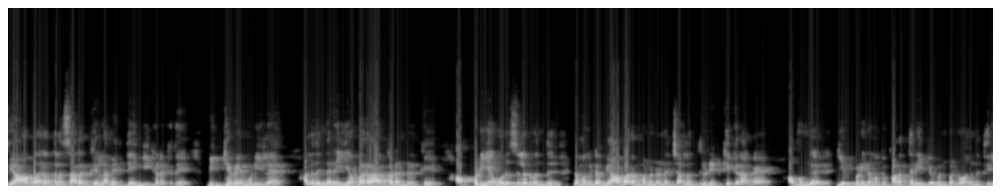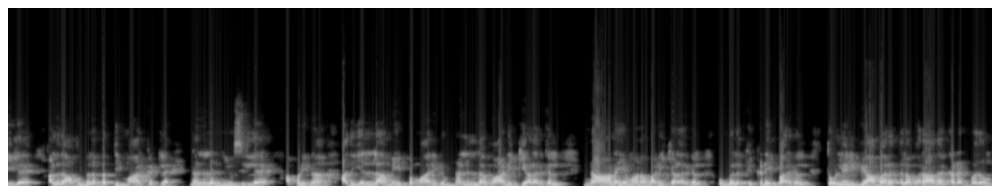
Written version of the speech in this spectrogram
வியாபாரத்துல சரக்கு எல்லாமே தேங்கி கிடக்குது. விற்கவே முடியல. அல்லது நிறைய வரா கடன் இருக்கு. அப்படியே ஒரு சிலர் வந்து நம்ம கிட்ட வியாபாரம் பண்ணணும்னு நினைச்சாலும் கிரெடிட் கேட்குறாங்க அவங்க எப்படி நமக்கு பணத்தை ரீபேமெண்ட் பண்ணுவாங்கன்னு தெரியல அல்லது அவங்கள பத்தி மார்க்கெட்ல நல்ல நியூஸ் இல்லை அப்படின்னா அது எல்லாமே இப்ப மாறிடும். நல்ல வாடிக்கையாளர்கள் நாணயமான வாடிக்கையாளர்கள் உங்களுக்கு கிடைப்பார்கள். தொழில் வியாபாரத்துல வராத கடன் வரும்.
